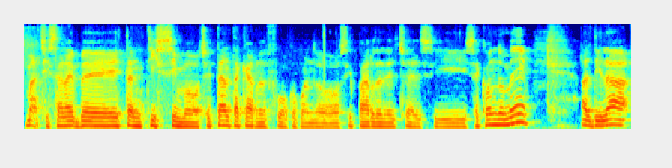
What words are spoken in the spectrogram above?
Ma ci sarebbe tantissimo, c'è tanta carne al fuoco quando si parla del Chelsea. Secondo me al di là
